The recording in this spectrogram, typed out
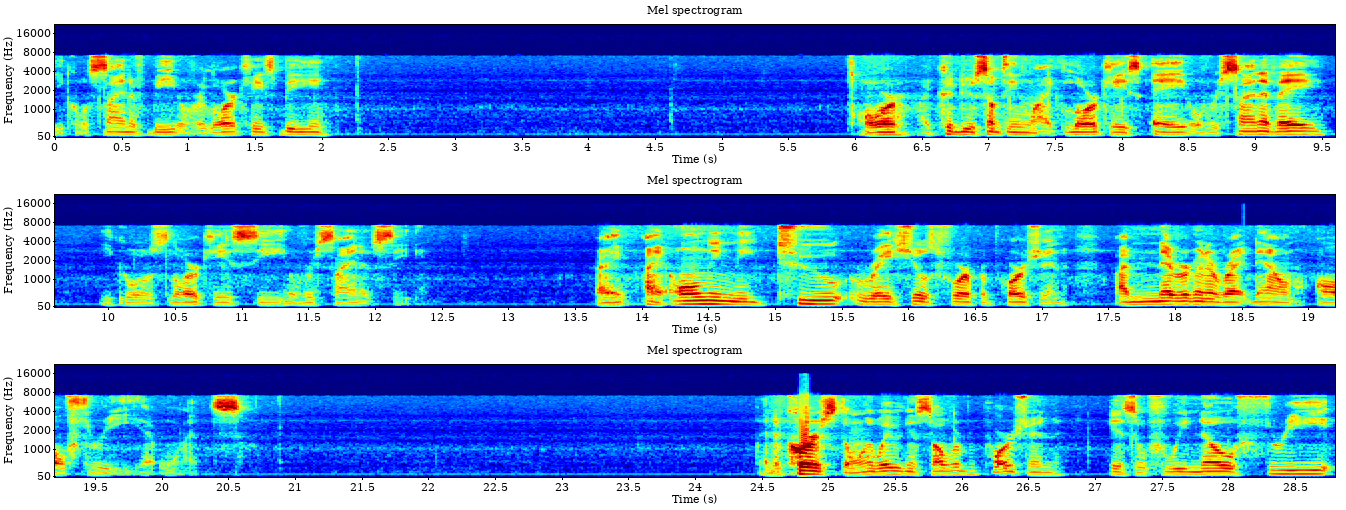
equals sine of b over lowercase b. Or I could do something like lowercase a over sine of a equals lowercase c over sine of c. Right? I only need two ratios for a proportion. I'm never going to write down all three at once. And of course, the only way we can solve a proportion is if we know three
